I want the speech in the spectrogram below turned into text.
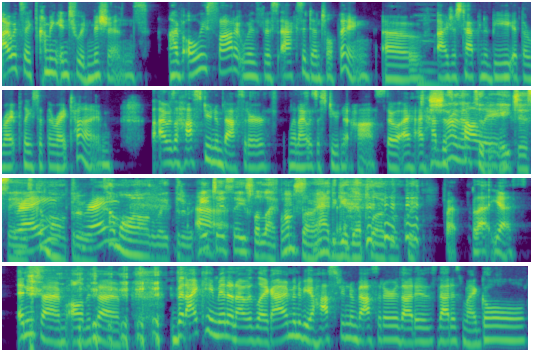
I would say coming into admissions, I've always thought it was this accidental thing of mm. I just happened to be at the right place at the right time. I was a Haas student ambassador when I was a student at Haas. So I, I had Shout this out colleague. to the HSAs. right? Come on through. Right? Come on all the way through. Uh, HSAs for life. I'm sorry. I had to get that plug real quick. but that, yes. Anytime, all the time. but I came in and I was like, I'm going to be a Haas student ambassador. That is, that is my goal.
